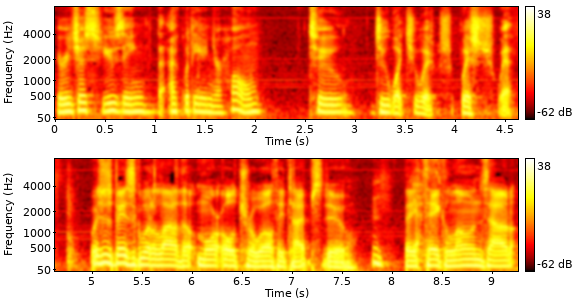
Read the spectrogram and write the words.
You're just using the equity in your home to do what you wish, wish with. Which is basically what a lot of the more ultra wealthy types do. Mm, they yes. take loans out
